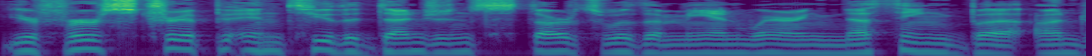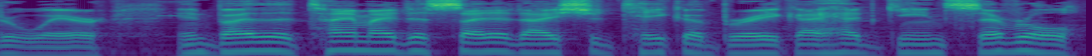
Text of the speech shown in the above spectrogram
Your first trip into the dungeon starts with a man wearing nothing but underwear, and by the time I decided I should take a break, I had gained several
